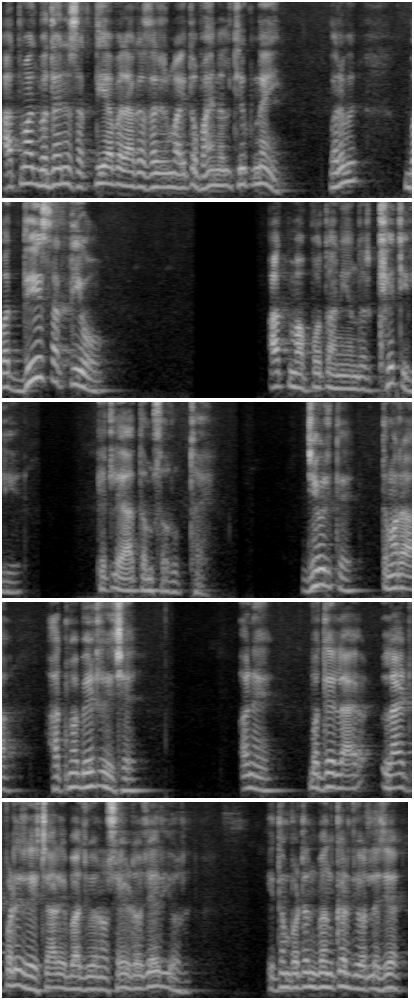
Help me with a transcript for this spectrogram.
આત્મા જ બધાને શક્તિ આપે આખા શરીરમાં, એ તો ફાઇનલ થયું કે નહીં? બરાબર? બધી શક્તિઓ આત્મા પોતાની અંદર ખેંચી લે, એટલે આત્મ સ્વરૂપ થાય. જેવી રીતે તમારા હાથમાં બેટરી છે અને બધે લાઇટ પડી રહી ચારે બાજુ એનો શેડો જઈ રહ્યો છે. એ તમે બટન બંધ કરી દો એટલે જે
